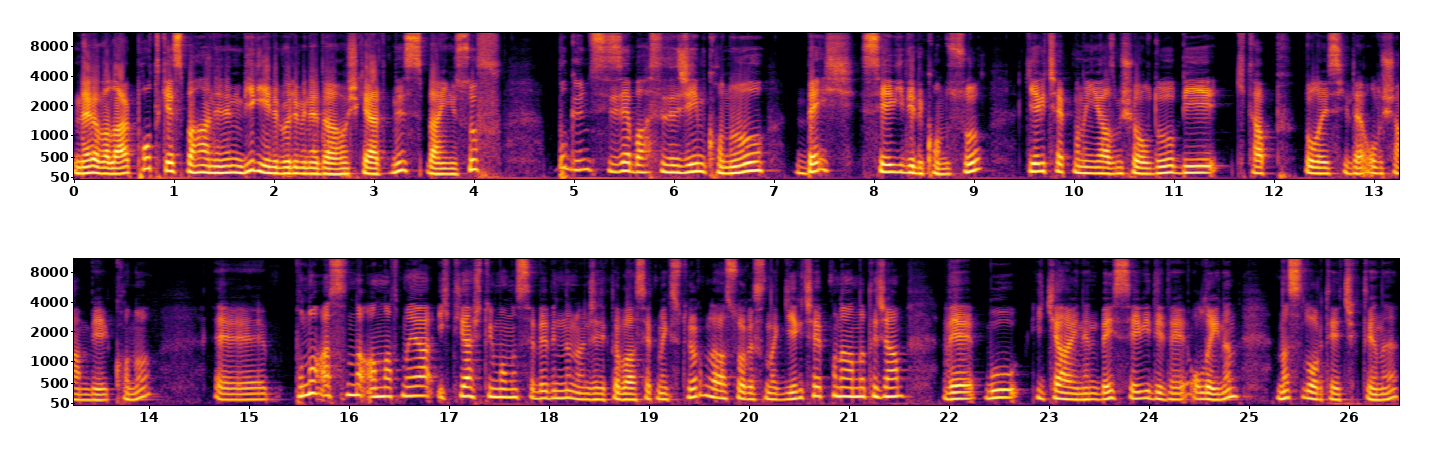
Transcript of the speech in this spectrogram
Merhabalar, Podcast Bahane'nin bir yeni bölümüne daha hoş geldiniz. Ben Yusuf. Bugün size bahsedeceğim konu 5 sevgi dili konusu. Gary Chapman'ın yazmış olduğu bir kitap dolayısıyla oluşan bir konu. Ee, bunu aslında anlatmaya ihtiyaç duymamın sebebinden öncelikle bahsetmek istiyorum. Daha sonrasında Gary Chapman'ı anlatacağım ve bu hikayenin 5 sevgi dili olayının nasıl ortaya çıktığını,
